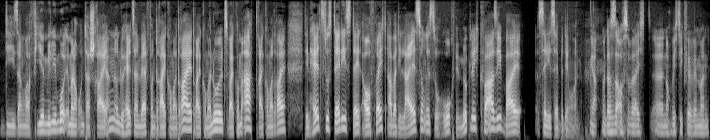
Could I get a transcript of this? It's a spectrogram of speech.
die, sagen wir mal, 4 Millimol immer noch unterschreiten und du hältst einen Wert von 3,3, 3,0, 2,8, 3,3. Den hältst du Steady State aufrecht, aber die Leistung ist so hoch wie möglich quasi bei Steady State Bedingungen. Ja, und das ist auch so vielleicht äh, noch wichtig für, wenn man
